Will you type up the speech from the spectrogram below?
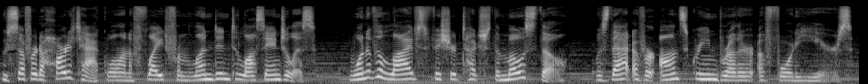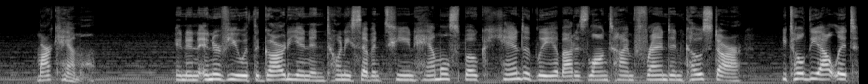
who suffered a heart attack while on a flight from London to Los Angeles. One of the lives Fisher touched the most, though, was that of her on screen brother of 40 years, Mark Hamill. In an interview with The Guardian in 2017, Hamill spoke candidly about his longtime friend and co star. He told the outlet,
